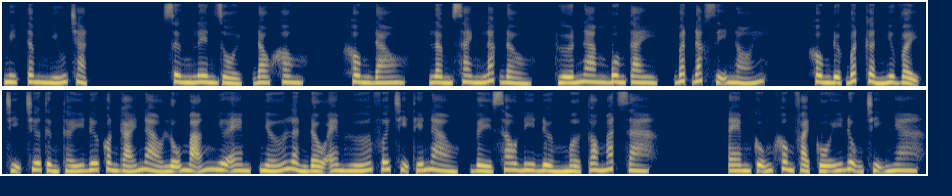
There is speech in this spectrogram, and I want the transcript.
mi tâm nhíu chặt. Sưng lên rồi, đau không? Không đau, Lâm Xanh lắc đầu, hứa Nam buông tay, bất đắc dĩ nói. Không được bất cần như vậy, chị chưa từng thấy đứa con gái nào lỗ mãng như em, nhớ lần đầu em hứa với chị thế nào, về sau đi đường mở to mắt ra. Em cũng không phải cố ý đụng chị nha.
